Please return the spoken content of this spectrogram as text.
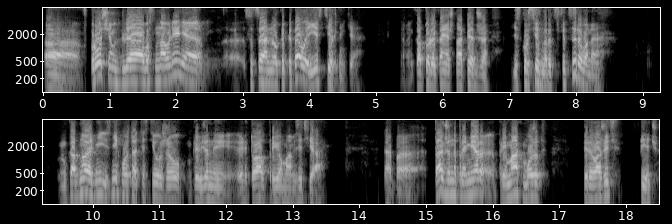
А, впрочем, для восстановления э, социального капитала есть техники, которые, конечно, опять же, дискурсивно ратифицированы. К одной из них можно отнести уже приведенный ритуал приема бы. Также, например, примак может переложить печь.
